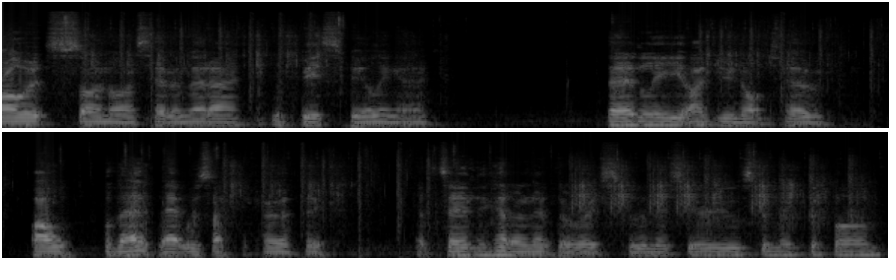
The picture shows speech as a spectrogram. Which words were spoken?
Bro, it's so nice having that, eh? The best feeling, eh? Sadly, I do not have... Oh, for that, that was like perfect. But sadly, I don't have the rest of the materials to make the farm.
